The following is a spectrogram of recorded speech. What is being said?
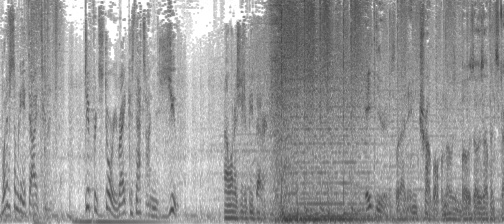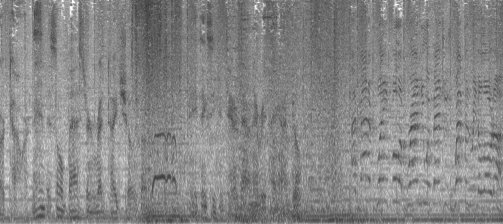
What if somebody had died tonight? Different story, right? Because that's on you. I wanted you to be better. Eight years without any trouble from those bozos up in Stark Tower. Then this little bastard in red tight shows up. and he thinks he can tear down everything I built. I've got a plane full of brand new Avengers weaponry to load up.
